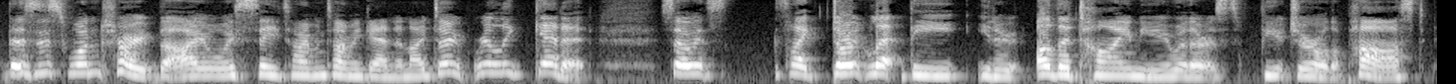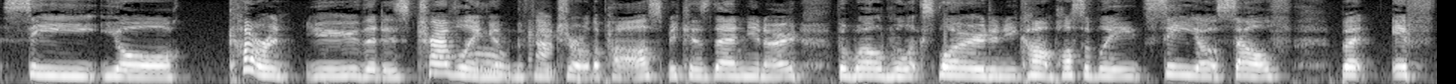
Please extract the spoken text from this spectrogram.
there's this one trope that I always see time and time again, and I don't really get it. So it's it's like don't let the you know other time you, whether it's future or the past, see your current you that is traveling oh, in the yeah. future or the past, because then you know the world will explode and you can't possibly see yourself. But if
